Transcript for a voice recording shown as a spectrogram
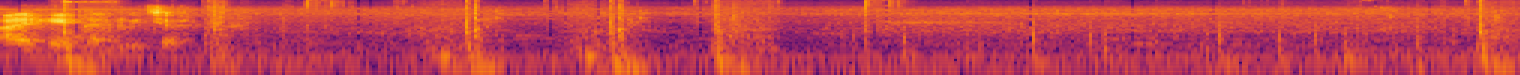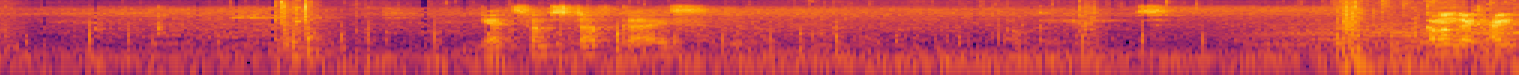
I hate that creature. Get some stuff, guys. Okay. Come on, guys, hide.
